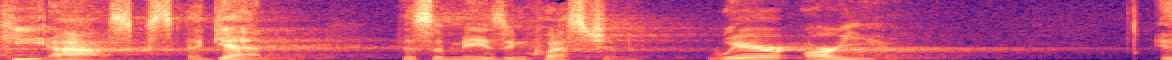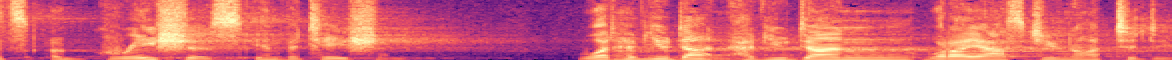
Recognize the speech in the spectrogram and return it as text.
he asks again this amazing question Where are you? It's a gracious invitation. What have you done? Have you done what I asked you not to do?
